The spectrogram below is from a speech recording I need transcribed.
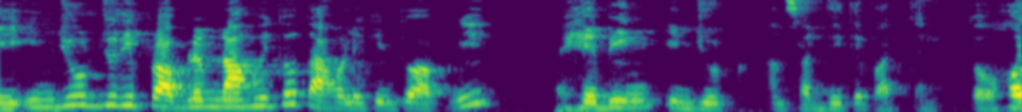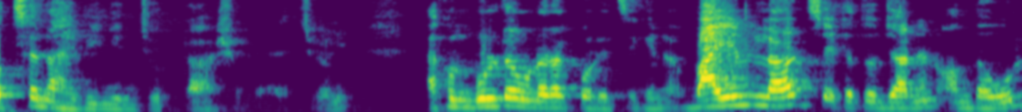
এই ইনজুর যদি প্রবলেম না হইতো, তাহলে কিন্তু আপনি হেভিং ইনজুর আনসার দিতে পারতেন। তো হচ্ছে না হেভিং ইনজুরটা আসলে অ্যাকচুয়ালি এখন ভুলটা ওনারা করেছে কিনা? বাই এন্ড লার্জ এটা তো জানেন অন দ্য হোল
